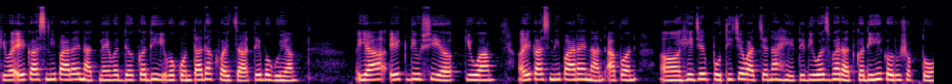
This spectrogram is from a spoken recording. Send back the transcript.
किंवा एक आसनी पारायणात नैवेद्य कधी व कोणता दाखवायचा ते बघूया. या एक दिवसीय किंवा एक आसनी पारायणात आपण हे जे पोथीचे वाचन आहे ते दिवसभरात कधीही करू शकतो.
